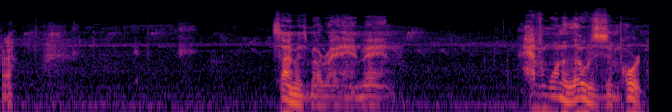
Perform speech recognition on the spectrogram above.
Simon's my right-hand man. Having one of those is important.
